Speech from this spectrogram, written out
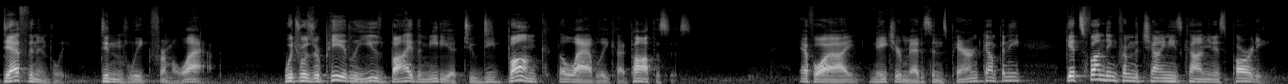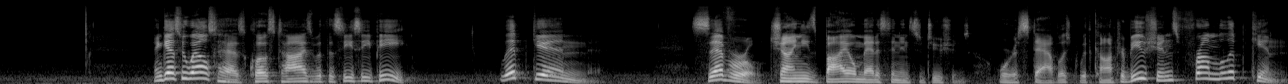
definitely didn't leak from a lab, which was repeatedly used by the media to debunk the lab leak hypothesis. FYI, Nature Medicine's parent company gets funding from the Chinese Communist Party. And guess who else has close ties with the CCP? Lipkin. Several Chinese biomedicine institutions were established with contributions from Lipkin.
